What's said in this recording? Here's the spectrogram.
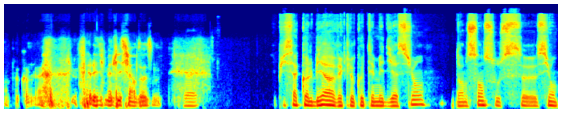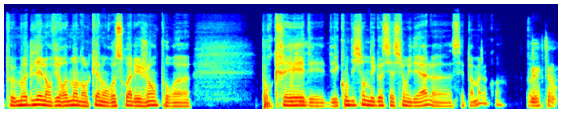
un peu comme le, le palais du magicien d'Oz. mais- Et puis ça colle bien avec le côté médiation, dans le sens où ce- si on peut modeler l'environnement dans lequel on reçoit les gens pour, euh, pour créer Oui. des, des conditions de négociation idéales, euh, c'est pas mal quoi. Exactement.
